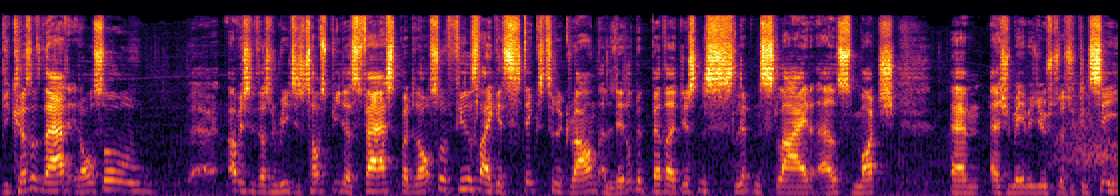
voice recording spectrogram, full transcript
because of that, it also uh, obviously doesn't reach its top speed as fast, but it also feels like it sticks to the ground a little bit better. It doesn't slip and slide as much um, as you may be used to. As you can see,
